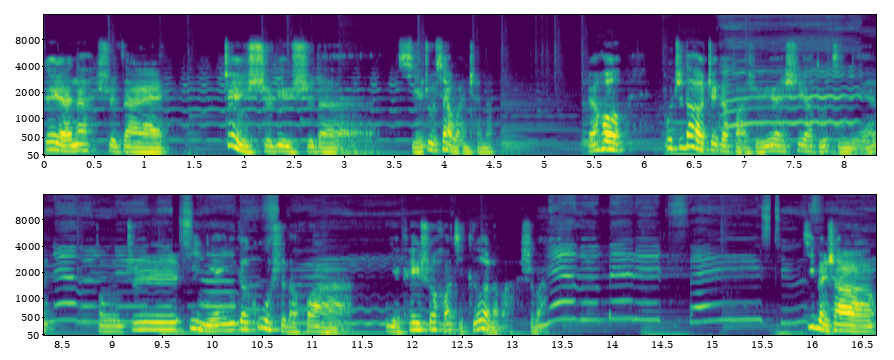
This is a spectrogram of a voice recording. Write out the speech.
虽然呢是在正式律师的协助下完成的，然后。不知道这个法学院是要读几年，总之一年一个故事的话，也可以说好几个了吧，是吧？基本上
